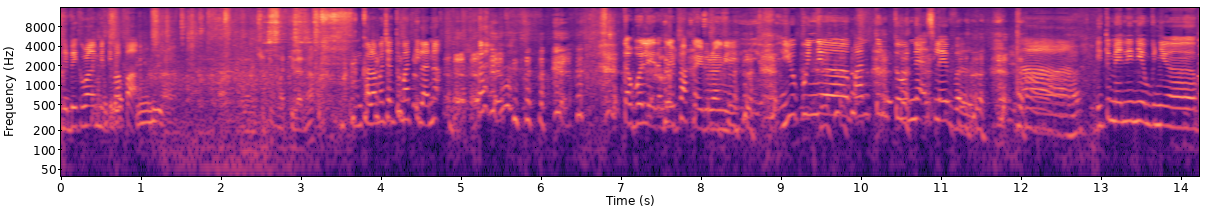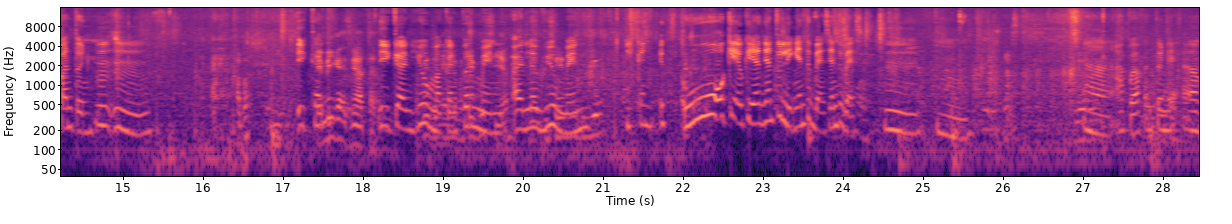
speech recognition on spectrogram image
Lebih kurang mati bapak. Dalam situ mati anak. Kalau macam tu matilah nak. Tak boleh, tak boleh pakai orang ni. You punya pantun tu next level. Ha, itu millennium punya pantun. Mm-mm. Apa? Ikan Baby kat sini atas. Ikan hiu makan pakai permen. kursi, ya. I love you man. Ikan Oh, okey okey yang, yang tu link, yang tu best, yang tu best. Hmm. Ha, apa pantun dia? Um,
